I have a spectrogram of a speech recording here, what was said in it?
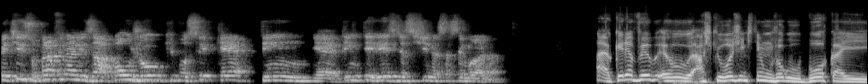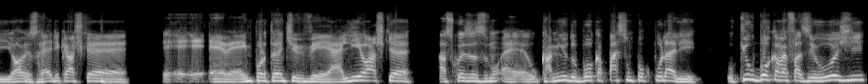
Petício, para finalizar, qual o jogo que você quer, tem, é, tem interesse de assistir nessa semana? Ah, eu queria ver. Eu acho que hoje a gente tem um jogo Boca e Always Red que eu acho que é, é, é, é importante ver. Ali eu acho que é, as coisas, é, o caminho do Boca passa um pouco por ali. O que o Boca vai fazer hoje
